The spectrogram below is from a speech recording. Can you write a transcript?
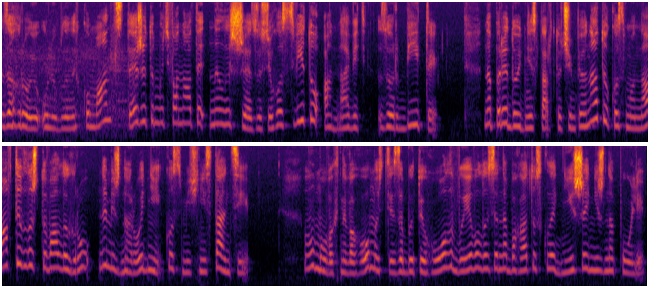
За грою улюблених команд стежитимуть фанати не лише з усього світу, а навіть з орбіти. Напередодні старту чемпіонату космонавти влаштували гру на міжнародній космічній станції. В умовах невагомості забити гол виявилося набагато складніше, ніж на полі.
